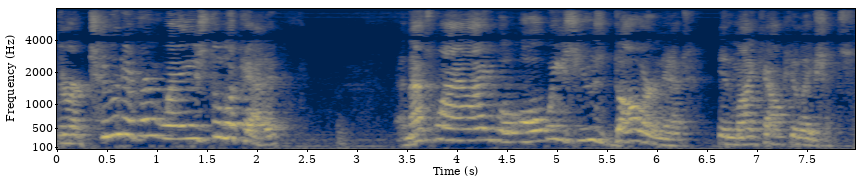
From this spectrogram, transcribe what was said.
there are two different ways to look at it, and that's why I will always use dollar net in my calculations.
